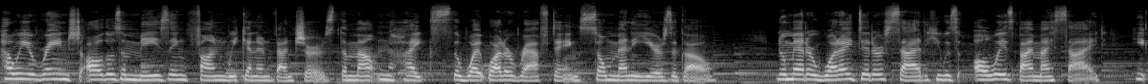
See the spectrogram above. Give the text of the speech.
how he arranged all those amazing fun weekend adventures, the mountain hikes, the whitewater rafting so many years ago. No matter what I did or said, he was always by my side. He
